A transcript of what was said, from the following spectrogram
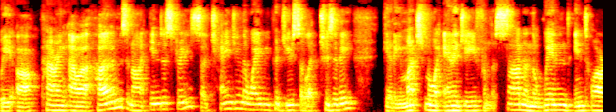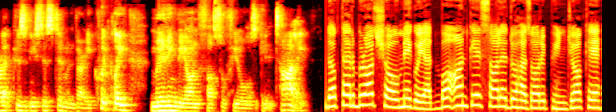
we are powering our homes and our industries. So changing the way we produce electricity, getting much more energy from the sun and the wind into our electricity system and very quickly moving beyond fossil fuels entirely. دکتر براد شاو می گوید با آنکه سال 2050 که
